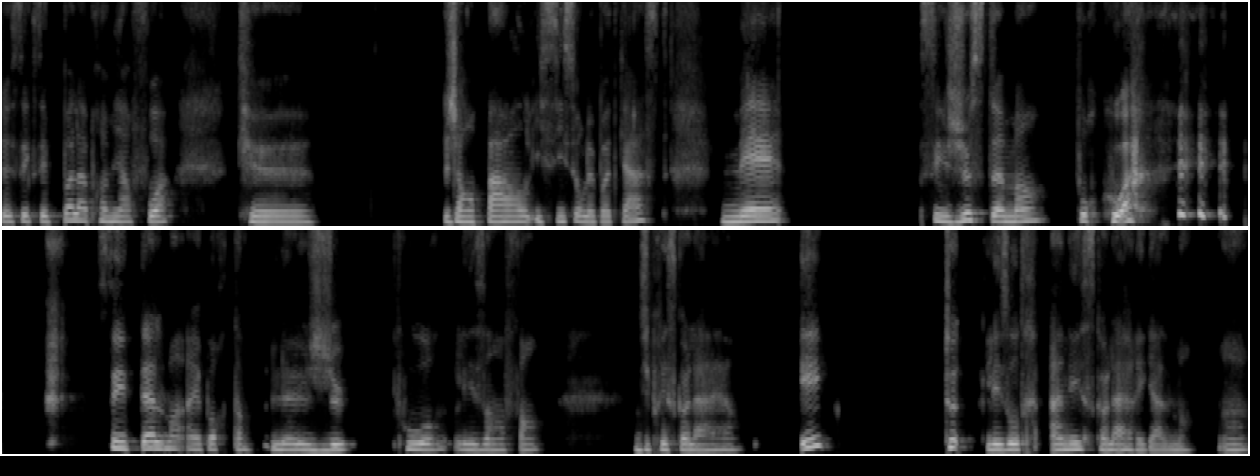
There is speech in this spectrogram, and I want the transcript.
Je sais que c'est pas la première fois que j'en parle ici sur le podcast, mais c'est justement pourquoi c'est tellement important le jeu pour les enfants du préscolaire, et toutes les autres années scolaires également. Hein.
